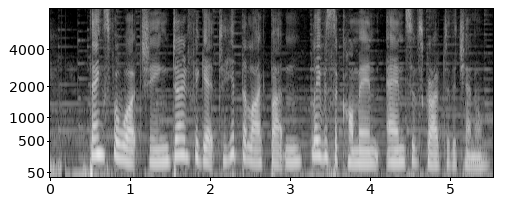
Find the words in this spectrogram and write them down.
Thanks for watching. Don't forget to hit the like button, leave us a comment and subscribe to the channel.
